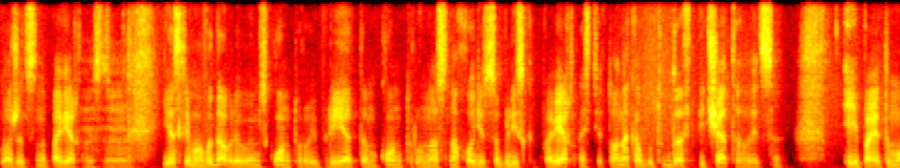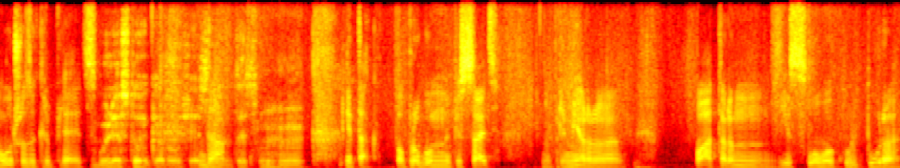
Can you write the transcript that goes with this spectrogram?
ложится на поверхность. Uh-huh. Если мы выдавливаем с контура, и при этом контур у нас находится близко к поверхности, то она как будто туда впечатывается, и поэтому лучше закрепляется. Более стойкая получается. Да. Угу. Итак, попробуем написать Например, э, паттерн из слова «культура»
